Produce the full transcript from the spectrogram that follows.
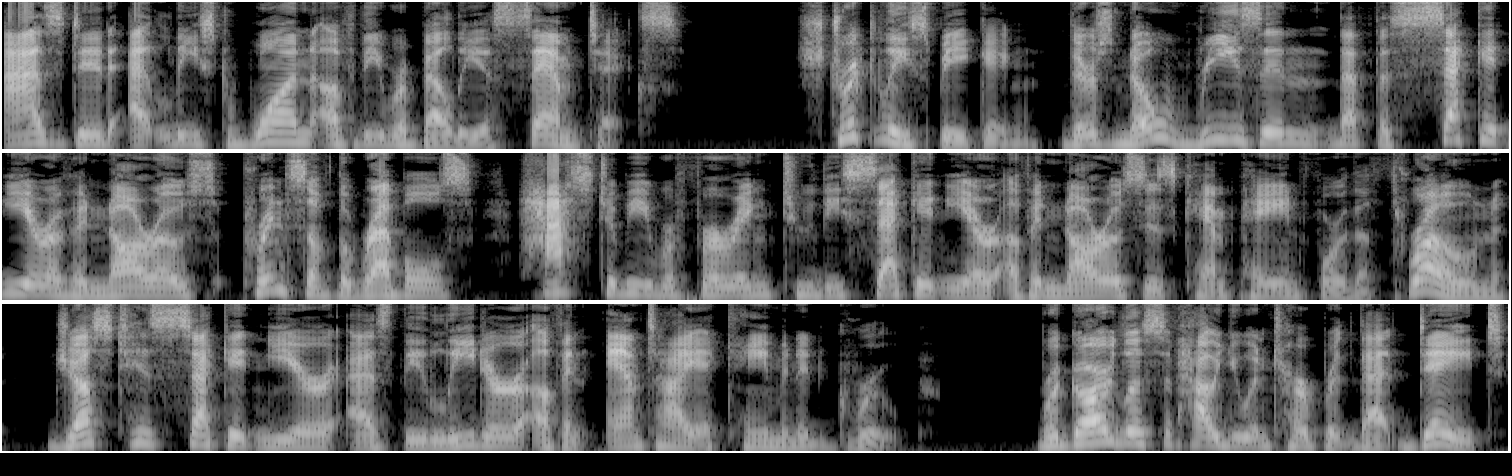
as did at least one of the rebellious Psamtiks. Strictly speaking, there's no reason that the second year of Inaros, Prince of the Rebels, has to be referring to the second year of Inaros' campaign for the throne, just his second year as the leader of an anti Achaemenid group. Regardless of how you interpret that date,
